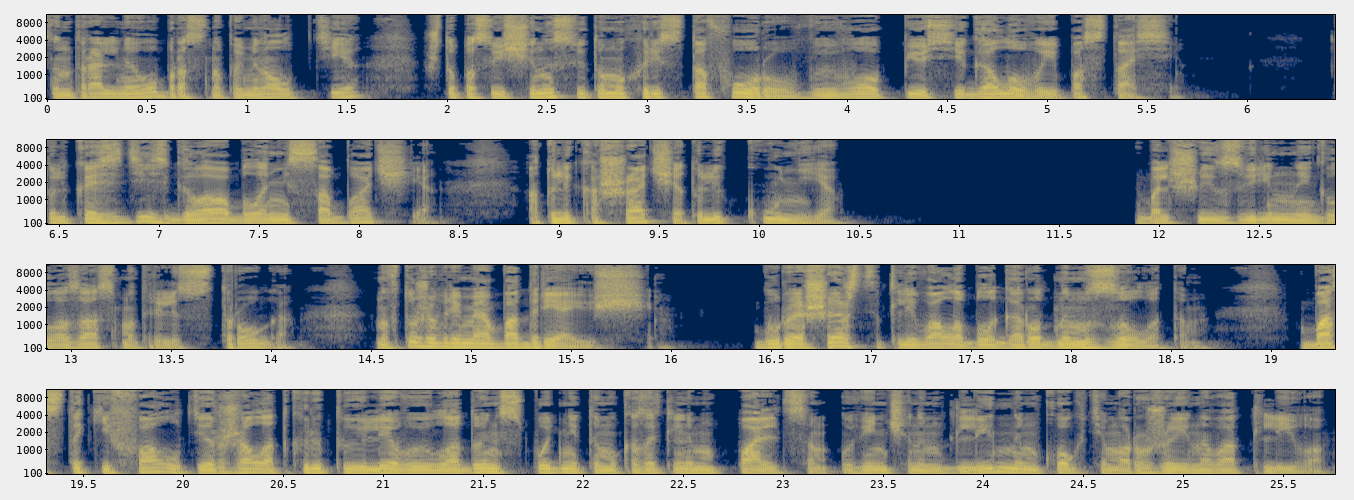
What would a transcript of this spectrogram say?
Центральный образ напоминал те, что посвящены святому Христофору в его пёсьеголовой ипостаси. Только здесь голова была не собачья, а то ли кошачья, то ли кунья. Большие звериные глаза смотрели строго, но в то же время ободряюще. Бурая шерсть отливала благородным золотом. Баста Кефал держал открытую левую ладонь с поднятым указательным пальцем, увенчанным длинным когтем оружейного отлива.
